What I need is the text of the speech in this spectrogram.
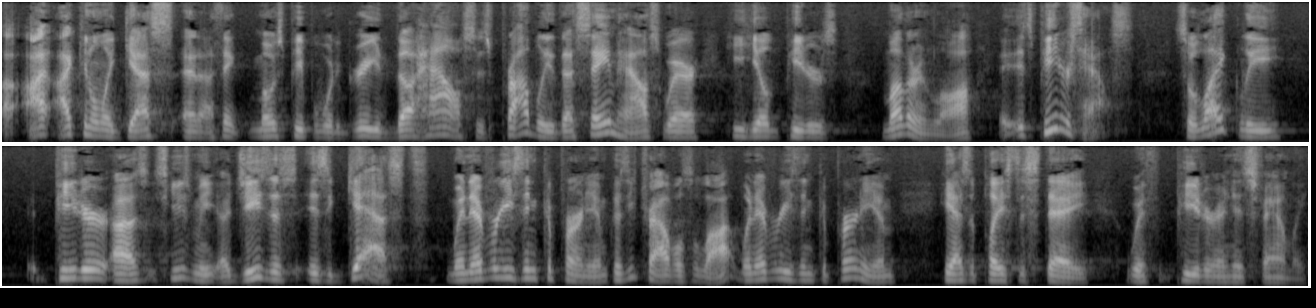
I, I, can only guess, and I think most people would agree, the house is probably the same house where he healed Peter's mother in law. It's Peter's house. So likely, Peter, uh, excuse me, uh, Jesus is a guest whenever he's in Capernaum, because he travels a lot. Whenever he's in Capernaum, he has a place to stay with Peter and his family.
